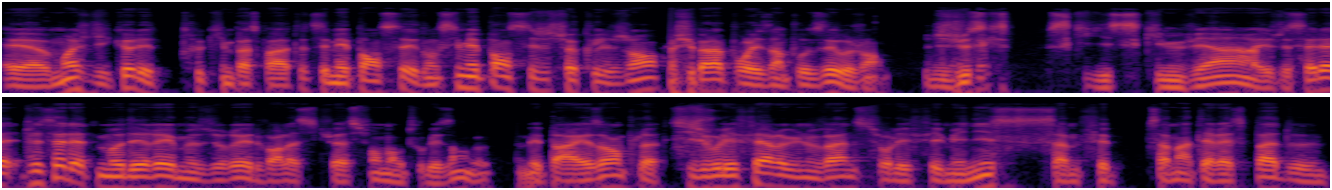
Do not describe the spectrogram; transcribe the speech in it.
Et euh, moi, je dis que les trucs qui me passent par la tête, c'est mes pensées. Donc si mes pensées choquent les gens, je suis pas là pour les imposer aux gens. Je dis juste ce qui, me vient et j'essaie d'être modéré mesuré et de voir la situation dans tous les angles. Mais par exemple, si je voulais faire une vanne sur les féministes, ça me ça m'intéresse pas de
